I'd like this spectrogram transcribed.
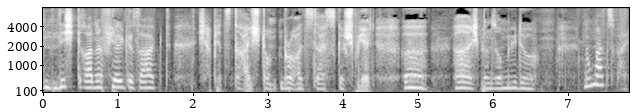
nicht gerade viel gesagt. Ich habe jetzt drei Stunden Brawl Stars gespielt. Äh, äh, ich bin so müde. Nummer zwei.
